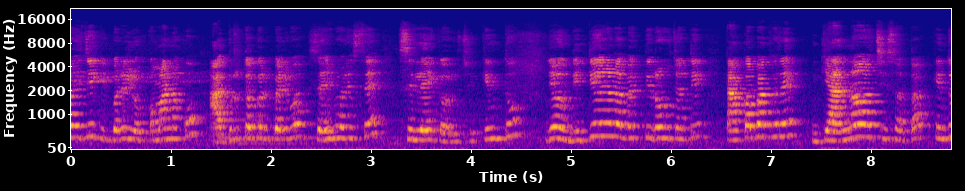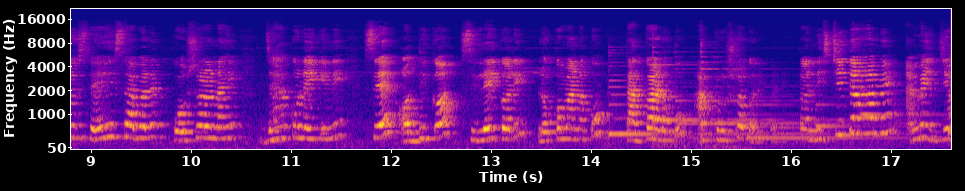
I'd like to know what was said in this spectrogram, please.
রয়েছে কিপরি লোক মানুষ আদৃত করিপার সেইভাবে সে সিলাই করুছি কিন্তু যে দ্বিতীয় জন ব্যক্তি রয়েছেন তাঁর পাখে জ্ঞান অছি সত কিন্তু সেই হিসাবে কৌশল না যাহাকে নেইকি সে অধিক সিলাই করে লোক মানুষ তাঁর আড়ক আকৃষ্ট করিপারে তো নিশ্চিত ভাবে আমি যে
